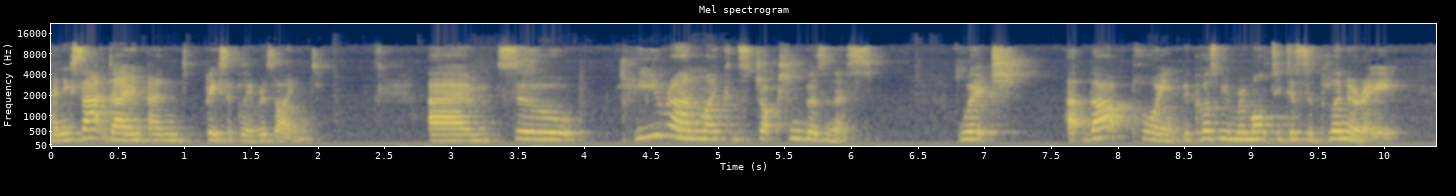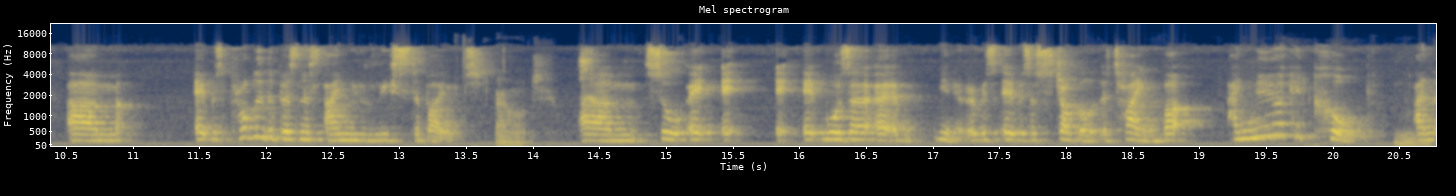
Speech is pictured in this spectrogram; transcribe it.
and he sat down and basically resigned. Um, so he ran my construction business, which at that point, because we were multidisciplinary, um, it was probably the business I knew least about. Ouch. Um, so it, it, it, it was a, a, you know it was it was a struggle at the time, but I knew I could cope, mm. and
